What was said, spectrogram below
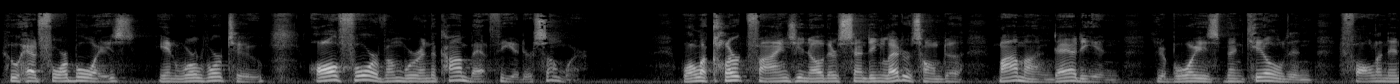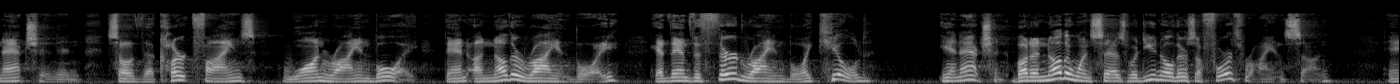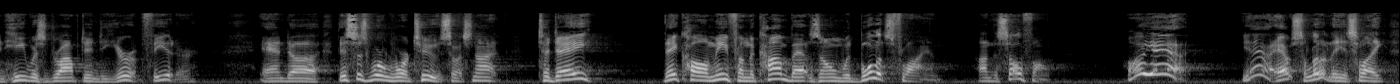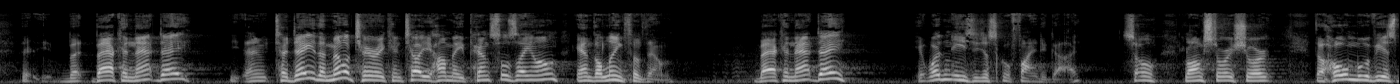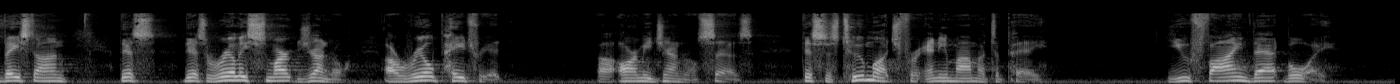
who had four boys in World War II. All four of them were in the combat theater somewhere. Well, a clerk finds, you know, they're sending letters home to mama and daddy, and your boy's been killed and fallen in action. And so the clerk finds one Ryan boy, then another Ryan boy and then the third Ryan boy killed in action. But another one says, Well, do you know there's a fourth Ryan son? And he was dropped into Europe theater. And uh, this is World War II, so it's not. Today, they call me from the combat zone with bullets flying on the cell phone. Oh, yeah. Yeah, absolutely. It's like, but back in that day, and today the military can tell you how many pencils they own and the length of them. Back in that day, it wasn't easy to just go find a guy. So, long story short, the whole movie is based on this, this really smart general, a real patriot, uh, army general, says, This is too much for any mama to pay. You find that boy,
